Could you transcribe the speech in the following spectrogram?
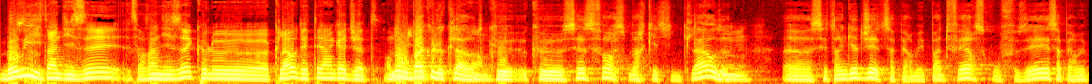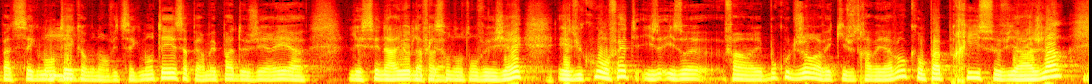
Ben oui. Certains disaient, certains disaient que le cloud était un gadget. Non, 2000. pas que le cloud, que, que Salesforce Marketing Cloud, Hmm. euh, c'est un gadget. Ça permet pas de faire ce qu'on faisait, ça permet pas de segmenter Mm. comme on a envie de segmenter, ça permet pas de gérer euh, les scénarios de la façon dont on veut les gérer. Et du coup, en fait, ils, ils ont, enfin, il y a beaucoup de gens avec qui je travaillais avant qui n'ont pas pris ce virage-là. Hmm.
